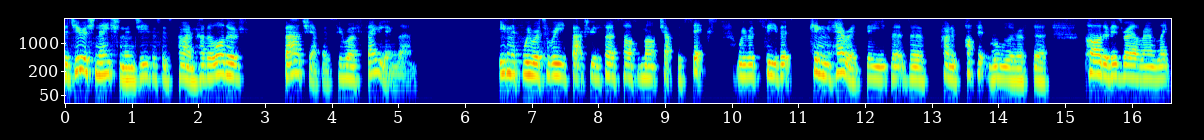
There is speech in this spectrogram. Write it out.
the Jewish nation in Jesus' time had a lot of bad shepherds who were failing them. Even if we were to read back through the first half of Mark chapter 6, we would see that King Herod, the, the, the kind of puppet ruler of the part of Israel around Lake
